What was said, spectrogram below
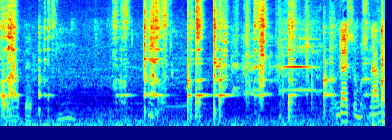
Ate. Mm. Guys, ubos namin.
